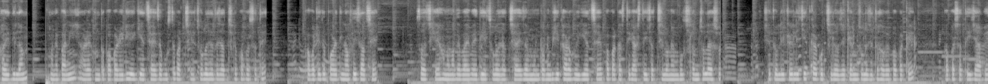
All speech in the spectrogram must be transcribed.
খাইয়ে দিলাম মানে পানি আর এখন তো পাপা রেডি হয়ে গিয়েছে আইজা বুঝতে পারছে চলে যেতে যাচ্ছিল পাপার সাথে। পাপা যেহেতু পরের দিন অফিস আছে সো আজকে এখন আমাদের বাই বাই দিয়ে চলে যাচ্ছে। আইজার মনটা অনেক বেশি খারাপ হয়ে গিয়েছে পাপার কাছ থেকে আসতেই চাচ্ছিল না আমি বলছিলাম চলে আসো। সে তো লিটারেলি চিৎকার করছিল যে কেন চলে যেতে হবে পাপাকে। পাপার সাথেই যাবে,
